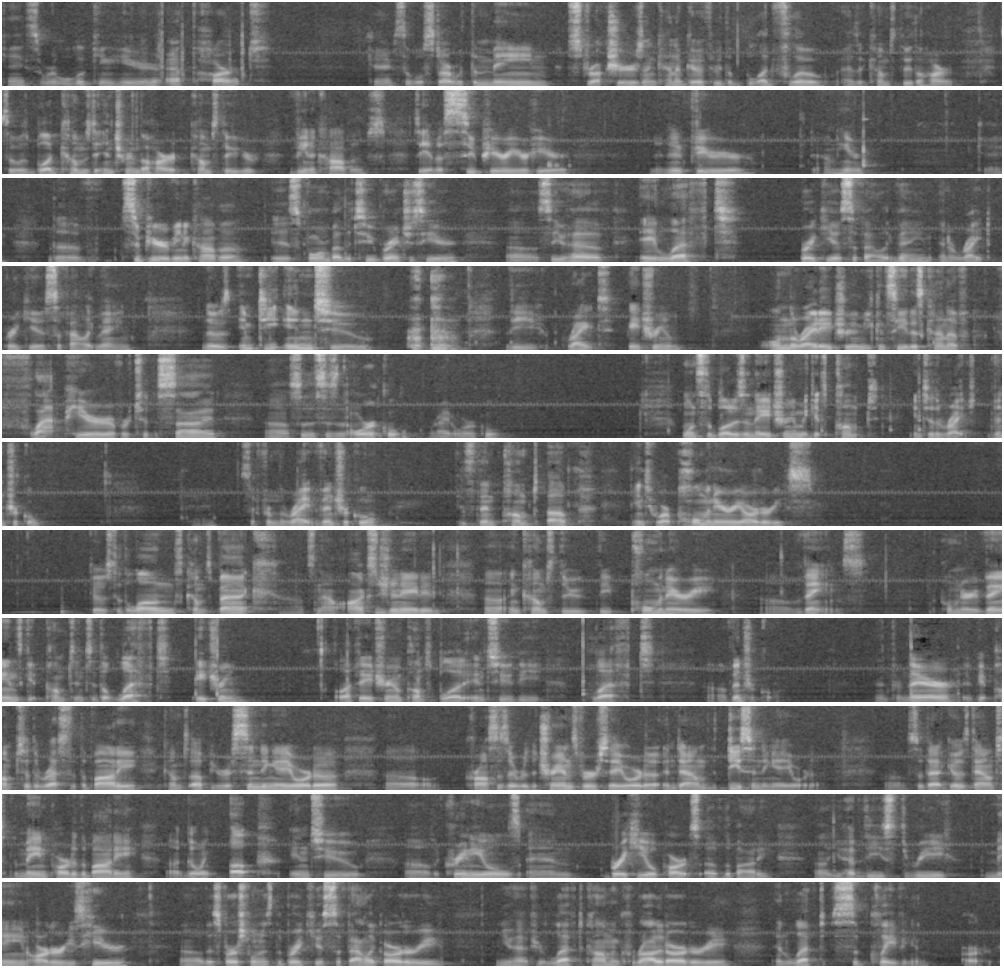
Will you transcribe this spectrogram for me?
Okay, so we're looking here at the heart. Okay, so we'll start with the main structures and kind of go through the blood flow as it comes through the heart. So as blood comes to enter in the heart, it comes through your vena cavas. So you have a superior here and an inferior down here. Okay, the superior vena cava is formed by the two branches here. Uh, so you have a left brachiocephalic vein and a right brachiocephalic vein. Those empty into the right atrium. On the right atrium, you can see this kind of flap here over to the side. Uh, so this is an auricle, right auricle. Once the blood is in the atrium, it gets pumped into the right ventricle. Okay. So from the right ventricle, it's then pumped up into our pulmonary arteries. Goes to the lungs, comes back, uh, it's now oxygenated, uh, and comes through the pulmonary uh, veins. The pulmonary veins get pumped into the left atrium. The left atrium pumps blood into the left uh, ventricle. And from there, it get pumped to the rest of the body, comes up your ascending aorta, uh, crosses over the transverse aorta and down the descending aorta. Uh, so that goes down to the main part of the body, uh, going up into uh, the cranials and brachial parts of the body. Uh, you have these three main arteries here. Uh, this first one is the brachiocephalic artery. And you have your left common carotid artery and left subclavian artery.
